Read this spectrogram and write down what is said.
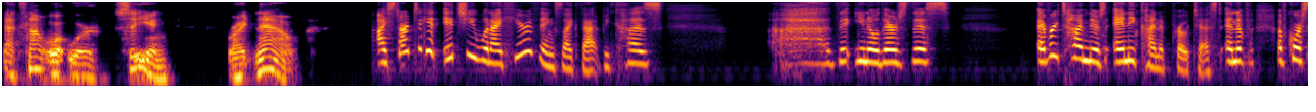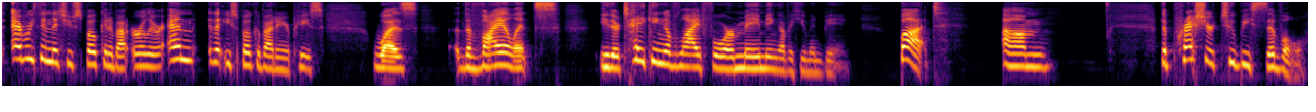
that's not what we're seeing right now. I start to get itchy when I hear things like that because uh, that you know there's this every time there's any kind of protest, and of of course everything that you've spoken about earlier and that you spoke about in your piece was the violence either taking of life or maiming of a human being. But um, the pressure to be civil,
